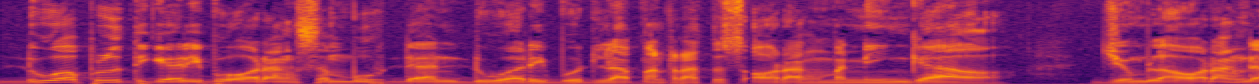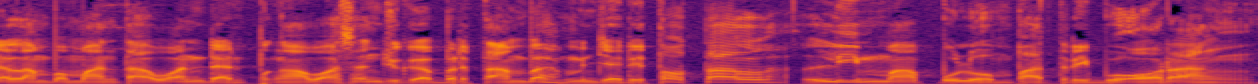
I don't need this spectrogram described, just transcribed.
23 ribu orang sembuh, dan 2.800 orang meninggal. Jumlah orang dalam pemantauan dan pengawasan juga bertambah menjadi total 54 ribu orang.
